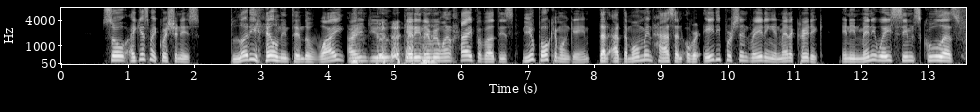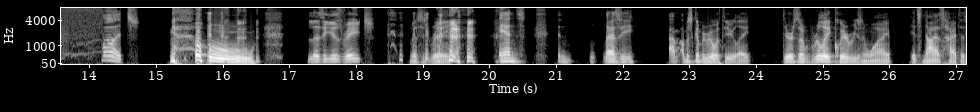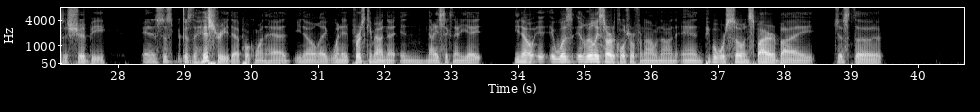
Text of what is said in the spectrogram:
So, I guess my question is bloody hell, Nintendo, why aren't you getting everyone hype about this new Pokemon game that at the moment has an over 80% rating in Metacritic and in many ways seems cool as fudge? oh, Let's use rage. this is Ray. and and Lazzy, I'm, I'm just gonna be real with you. Like, there's a really clear reason why it's not as hyped as it should be, and it's just because the history that Pokemon had. You know, like when it first came out in, in 96, 98, you know, it, it was it really started a cultural phenomenon, and people were so inspired by just the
